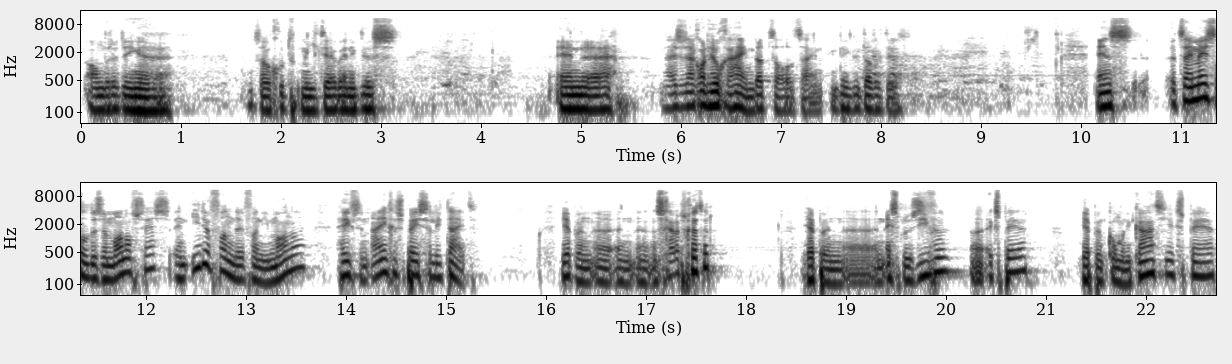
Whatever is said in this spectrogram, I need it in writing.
andere dingen. Zo goed militair ben ik dus. En uh, ze zijn gewoon heel geheim, dat zal het zijn. Ik denk dat dat het is. En het zijn meestal dus een man of zes. En ieder van, de, van die mannen heeft een eigen specialiteit. Je hebt een, eh, een, een scherpschutter. Je hebt een, eh, een explosieve eh, expert. Je hebt een communicatie-expert.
